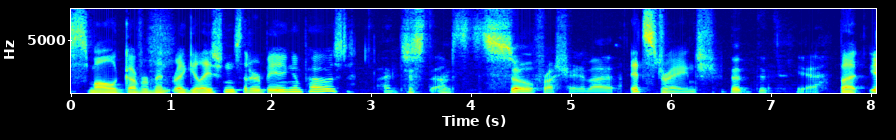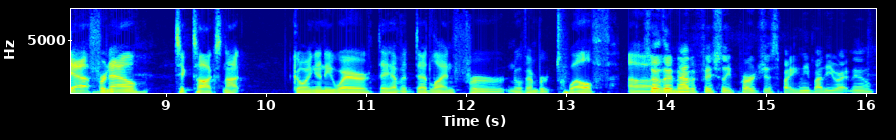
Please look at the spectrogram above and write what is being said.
small government regulations that are being imposed. I just I'm so frustrated about it. It's strange. But, yeah. But yeah, for now, TikTok's not going anywhere. They have a deadline for November 12th. Um, so they're not officially purchased by anybody right now.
